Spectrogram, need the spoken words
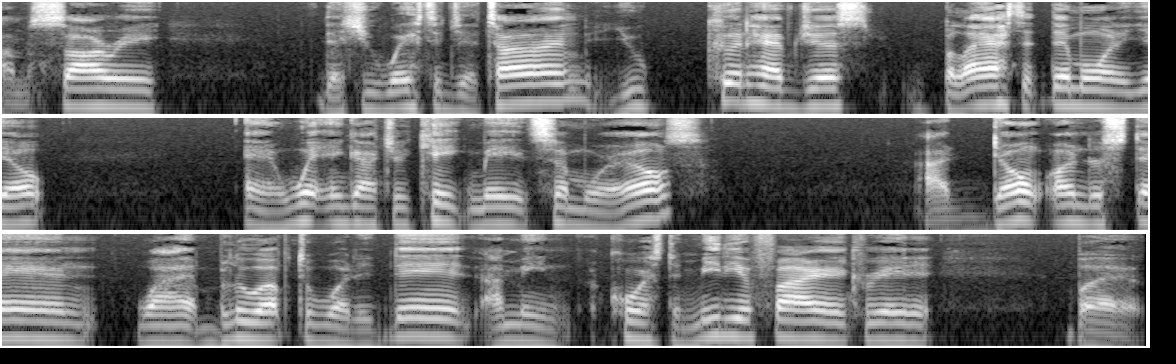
I'm sorry that you wasted your time. You could have just blasted them on a Yelp and went and got your cake made somewhere else. I don't understand why it blew up to what it did. I mean, of course, the media fire it created, but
